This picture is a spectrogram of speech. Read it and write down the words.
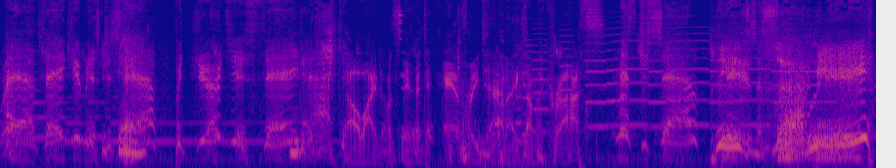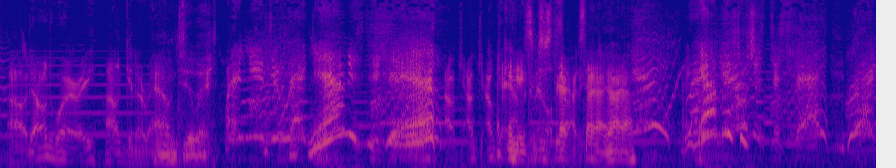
Well, thank you, Mr. Cell, but you're just saying that. Oh, I don't say that to every town I come across. Mr. Cell, please serve me. Oh, don't worry. I'll get around to it. But I need you right now, Mr. Cell. Okay, okay, okay. I I'm need in the to middle of stay- something. stay- Right now, Mr. Cell. Right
